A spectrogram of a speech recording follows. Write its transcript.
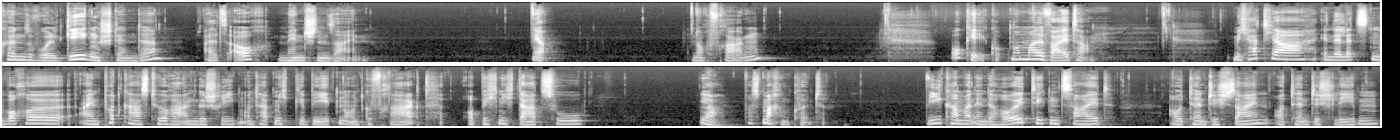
können sowohl Gegenstände als auch Menschen sein. Ja. Noch Fragen? Okay, gucken wir mal weiter. Mich hat ja in der letzten Woche ein Podcast-Hörer angeschrieben und hat mich gebeten und gefragt, ob ich nicht dazu ja, was machen könnte. Wie kann man in der heutigen Zeit authentisch sein, authentisch leben?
